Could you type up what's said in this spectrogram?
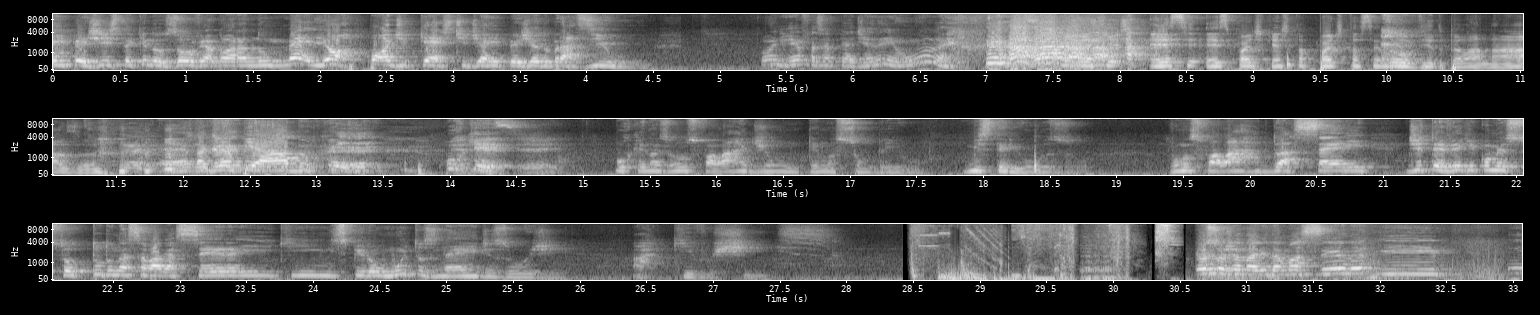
RPGista que nos ouve agora no melhor podcast de RPG do Brasil. Pô, ninguém vai fazer piadinha nenhuma, velho. Esse, esse podcast tá- pode estar sendo ouvido pela NASA. É, tá grampeado. Por quê? Porque nós vamos falar de um tema sombrio, misterioso. Vamos falar da série de TV que começou tudo nessa bagaceira e que inspirou muitos nerds hoje. Arquivo X. Eu sou Janari Damascena e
